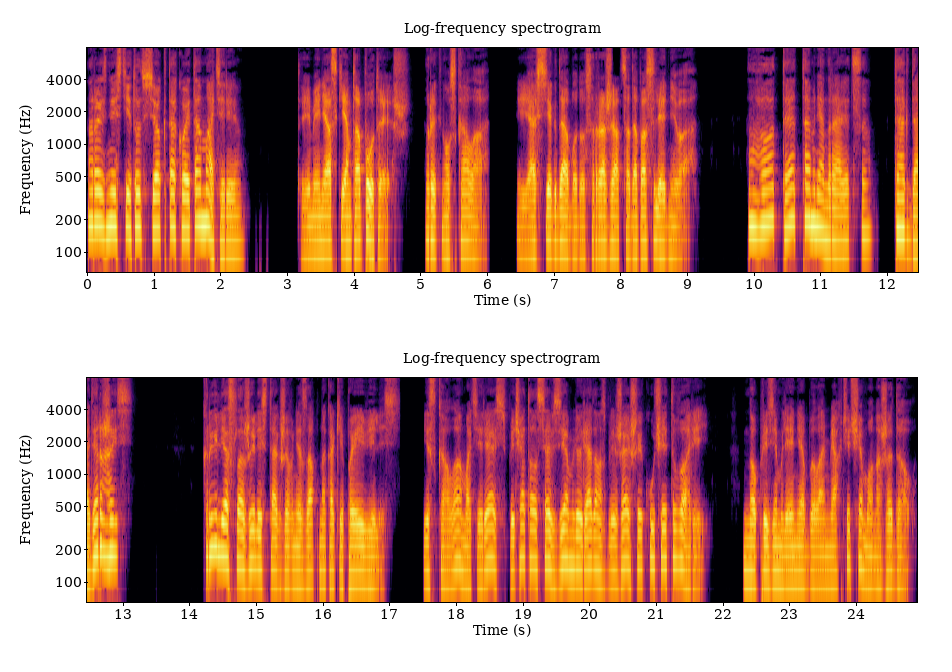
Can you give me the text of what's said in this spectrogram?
разнести тут все к такой-то матери». «Ты меня с кем-то путаешь», — рыкнул скала. «Я всегда буду сражаться до последнего». «Вот это мне нравится. Тогда держись». Крылья сложились так же внезапно, как и появились и скала, матерясь, впечатался в землю рядом с ближайшей кучей тварей. Но приземление было мягче, чем он ожидал.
